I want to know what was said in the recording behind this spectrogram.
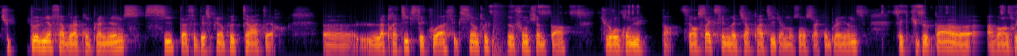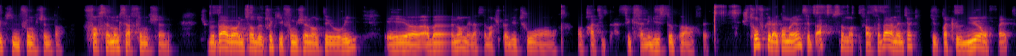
tu, peux venir faire de la compliance si tu as cet esprit un peu de terre à terre. la pratique, c'est quoi? C'est que si un truc ne fonctionne pas, tu le reconduis C'est en ça que c'est une matière pratique, à mon sens, la compliance. C'est que tu peux pas avoir un truc qui ne fonctionne pas. Forcément que ça fonctionne. Tu peux pas avoir une sorte de truc qui fonctionne en théorie et euh, ah bah non, mais là ça marche pas du tout en, pratique. Bah, c'est que ça n'existe pas en fait. Je trouve que la compliance c'est pas forcément, enfin c'est pas la matière qui, se prête le mieux en fait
